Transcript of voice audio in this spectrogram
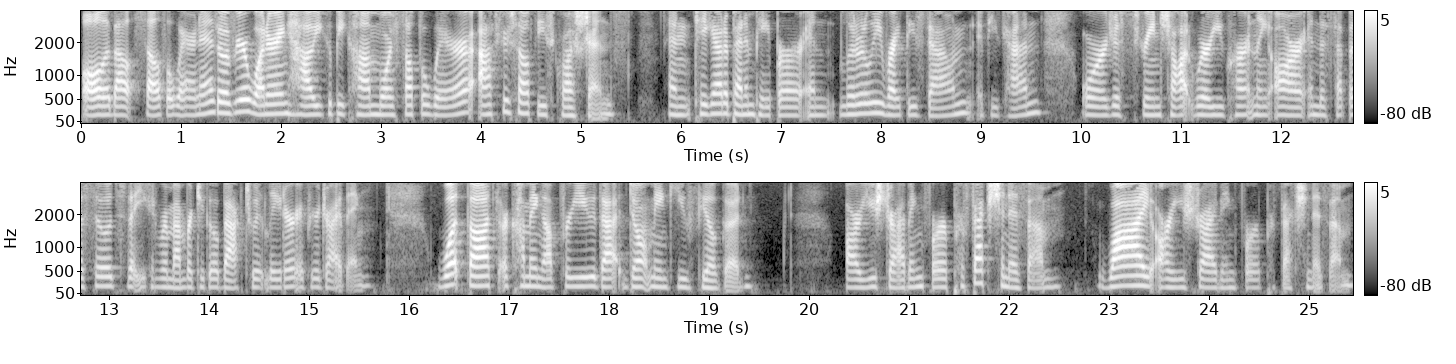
all about self awareness. So, if you're wondering how you could become more self aware, ask yourself these questions and take out a pen and paper and literally write these down if you can, or just screenshot where you currently are in this episode so that you can remember to go back to it later if you're driving. What thoughts are coming up for you that don't make you feel good? Are you striving for perfectionism? Why are you striving for perfectionism?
